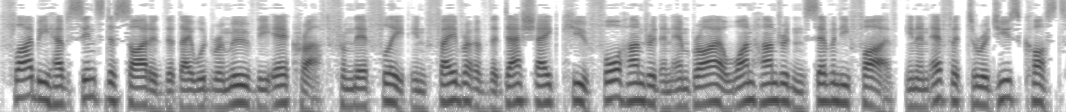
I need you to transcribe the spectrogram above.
Flybe have since decided that they would remove the aircraft from their fleet in favor of the Dash 8 Q400 and Embraer 175, in an effort to reduce costs.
